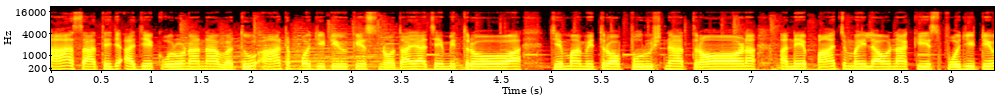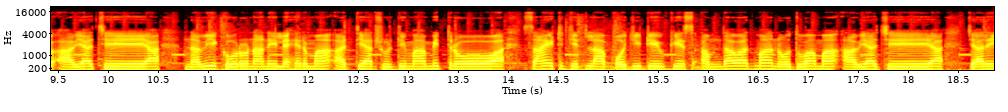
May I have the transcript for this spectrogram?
આ સાથે જ આજે કોરોનાના વધુ આઠ પોઝિટિવ કેસ નોંધાયા છે મિત્રો. જેમાં મિત્રો પુરુષના ત્રણ અને પાંચ મહિલાઓના કેસ પોઝિટિવ આવ્યા છે. નવી કોરોનાની લહેરમાં અત્યાર સુધીમાં મિત્રો સાઠ જેટલા પોઝિટિવ કેસ અમદાવાદમાં નોંધવામાં આવ્યા છે. જ્યારે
